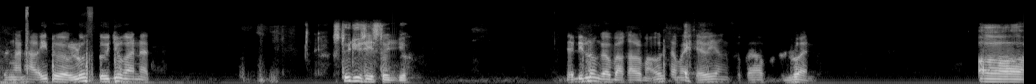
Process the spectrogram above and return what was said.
dengan hal itu. Lu setuju nggak, Nat? setuju sih setuju Jadi lu nggak bakal mau sama cewek yang suka duluan. eh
